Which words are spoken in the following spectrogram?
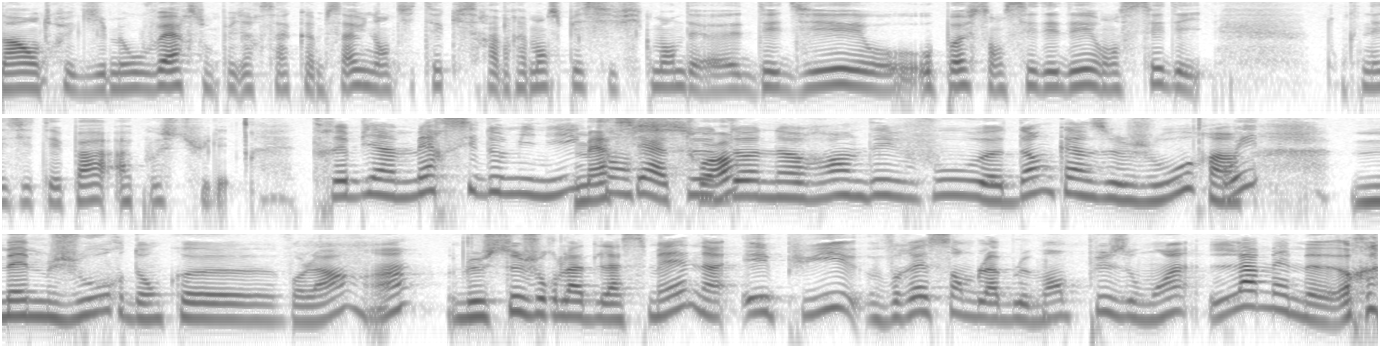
a entre guillemets ouvert, si on peut dire ça comme ça, une entité qui sera vraiment spécifiquement dédiée au, au poste en CDD et en CDI. Donc n'hésitez pas à postuler. Très bien, merci Dominique. Merci à toi. On se donne rendez-vous euh, dans 15 jours. Oui. Même jour, donc euh, voilà, hein, le, ce jour-là de la semaine. Et puis vraisemblablement plus ou moins la même heure.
